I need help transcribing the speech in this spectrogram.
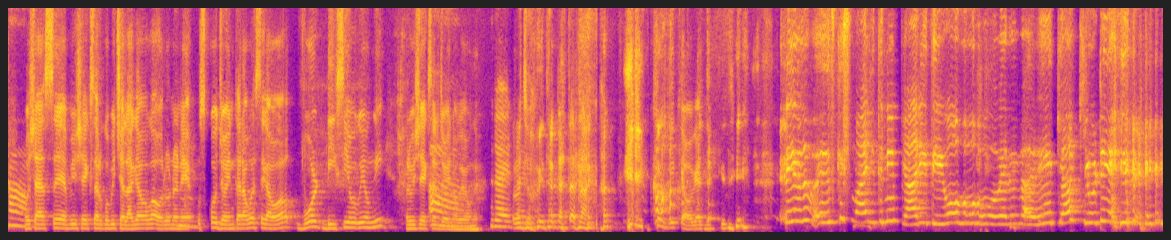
हाँ। वो शायद से अभिषेक सर को भी चला गया होगा और उन्होंने हम्म। उसको ज्वाइन करा होगा इससे क्या होगा वो डीसी हो गई होंगी और अभिषेक सर ज्वाइन हो गए होंगे। और जो भी था खतरनाक था क्या हो गया नहीं मतलब इसकी स्माइल इतनी प्यारी थी ओ हो हो अरे क्या क्यूट है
